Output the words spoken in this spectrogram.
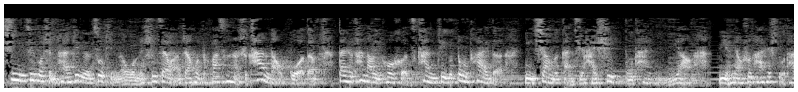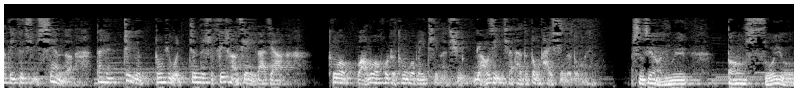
心灵最后审判》这个作品呢，我们是在网站或者画册上是看到过的，但是看到以后和看这个动态的影像的感觉还是不太一样。语言描述它还是有它的一个局限的，但是这个东西我真的是非常建议大家通过网络或者通过媒体呢去了解一下它的动态性的东西。是这样，因为当所有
